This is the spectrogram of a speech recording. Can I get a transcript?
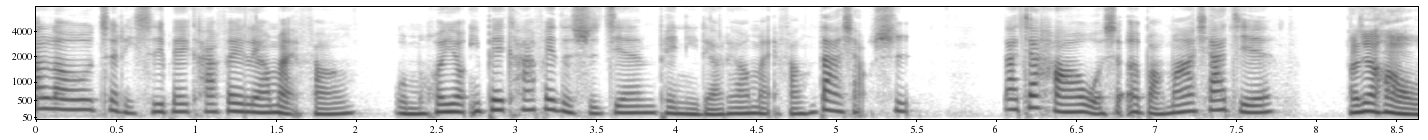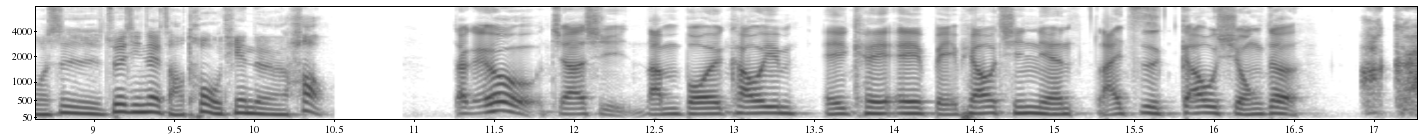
Hello，这里是一杯咖啡聊买房，我们会用一杯咖啡的时间陪你聊聊买房大小事。大家好，我是二宝妈虾姐。大家好，我是最近在找透天的浩。大家好，这是南部的口音，A.K.A 北漂青年，来自高雄的阿嘎。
